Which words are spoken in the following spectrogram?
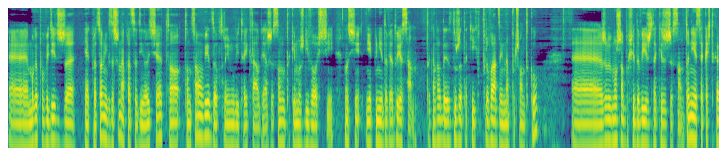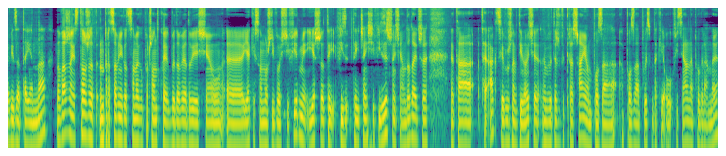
E, mogę powiedzieć, że jak pracownik zaczyna pracę w Deloitte, to tą całą wiedzę, o której mówi tutaj Klaudia, że są takie możliwości, on się jakby nie dowiaduje sam. Tak naprawdę jest dużo takich wprowadzeń na początku, żeby można było się dowiedzieć, że takie rzeczy są. To nie jest jakaś taka wiedza tajemna. No ważne jest to, że ten pracownik od samego początku jakby dowiaduje się, e, jakie są możliwości w firmie i jeszcze tej, tej części fizycznej chciałem dodać, że ta, te akcje różne w Deloitte też wykraczają poza, poza powiedzmy takie oficjalne programy,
